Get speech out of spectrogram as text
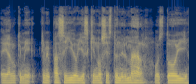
eh, algo que me, que me pasa seguido y es que no sé, estoy en el mar o estoy,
